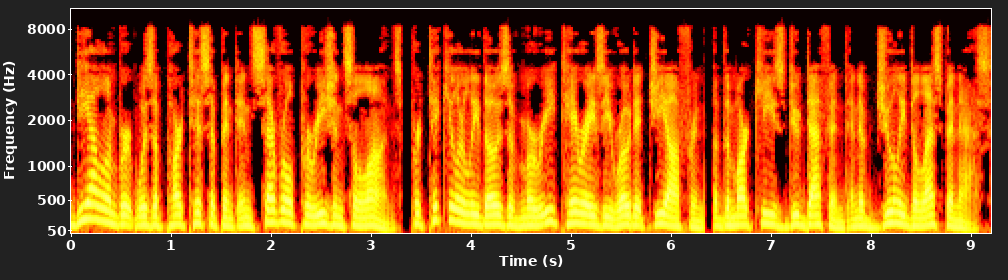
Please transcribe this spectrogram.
D'Alembert was a participant in several Parisian salons, particularly those of Marie-Thérèse Rodet-Geoffrin, of the Marquise du Deffand and of Julie de Lespinasse.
